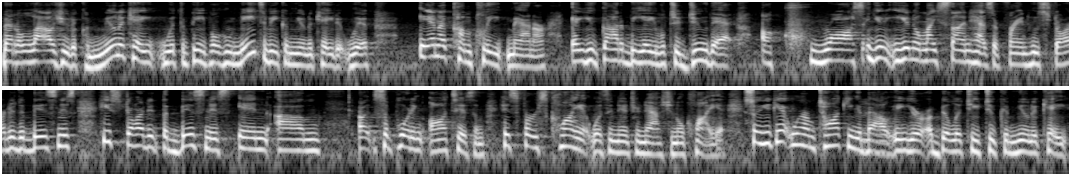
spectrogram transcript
that allows you to communicate with the people who need to be communicated with in a complete manner and you've got to be able to do that across you, you know my son has a friend who started a business he started the business in um, uh, supporting autism. His first client was an international client. So you get where I'm talking Mm. about in your ability to communicate.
